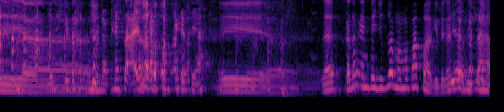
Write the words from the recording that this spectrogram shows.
iya. Jadi kita menggunakan podcast ya. Iya. Dan kadang MP juga mama papa gitu kan? Iya bisa.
